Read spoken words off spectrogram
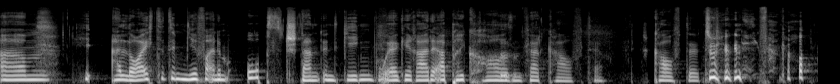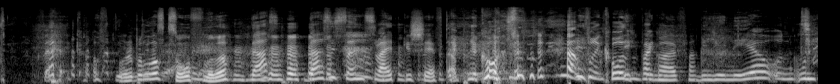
Ähm, er leuchtete mir vor einem Obststand entgegen, wo er gerade Aprikosen verkaufte. Kaufte. Entschuldigung, nicht verkaufte. Oder ein bisschen was gesoffen, oder? Das, das ist sein Zweitgeschäft. Aprikosen. Aprikosenverkäufer. Millionär und, Und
